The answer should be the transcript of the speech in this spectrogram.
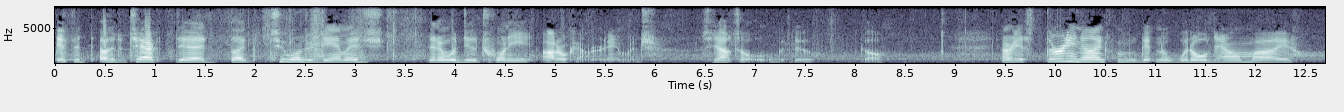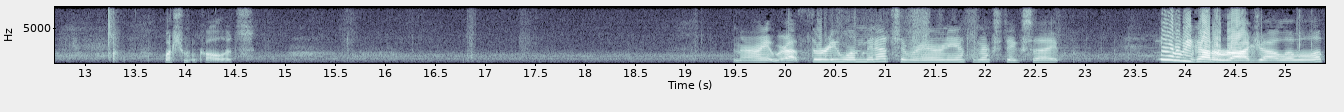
if it, an attack did like 200 damage, then it would do 20 auto counter damage. See, that's all it would do. Go. Alright, it's 39 from getting a whittle down by, whatchamacallits. Alright, we're at 31 minutes and we're already at the next dig site. And we got a Raja level up.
